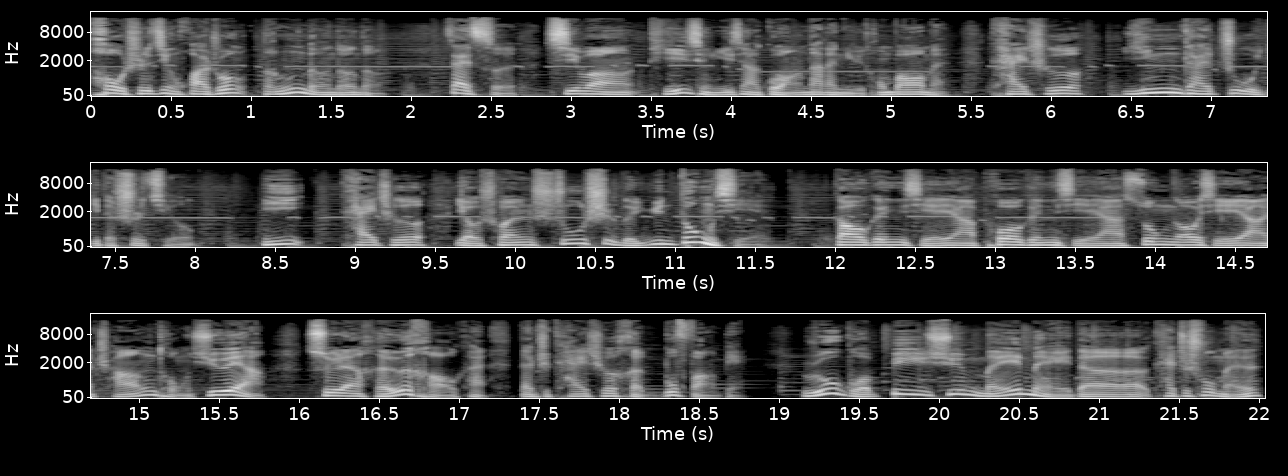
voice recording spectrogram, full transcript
后视镜化妆等等等等。在此，希望提醒一下广大的女同胞们，开车应该注意的事情：一、开车要穿舒适的运动鞋，高跟鞋呀、坡跟鞋呀、松糕鞋呀、长筒靴呀，虽然很好看，但是开车很不方便。如果必须美美的开车出门，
